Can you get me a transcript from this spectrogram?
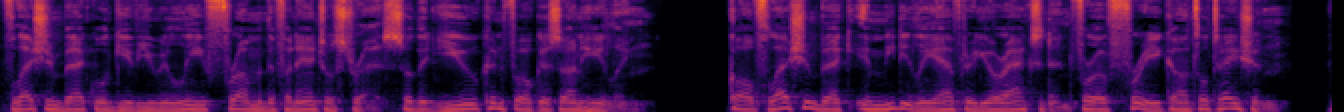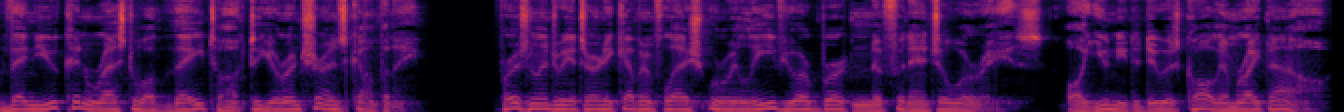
Flesch and Beck will give you relief from the financial stress so that you can focus on healing. Call Flesch and Beck immediately after your accident for a free consultation. Then you can rest while they talk to your insurance company. Personal injury attorney Kevin Flesch will relieve your burden of financial worries. All you need to do is call him right now.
